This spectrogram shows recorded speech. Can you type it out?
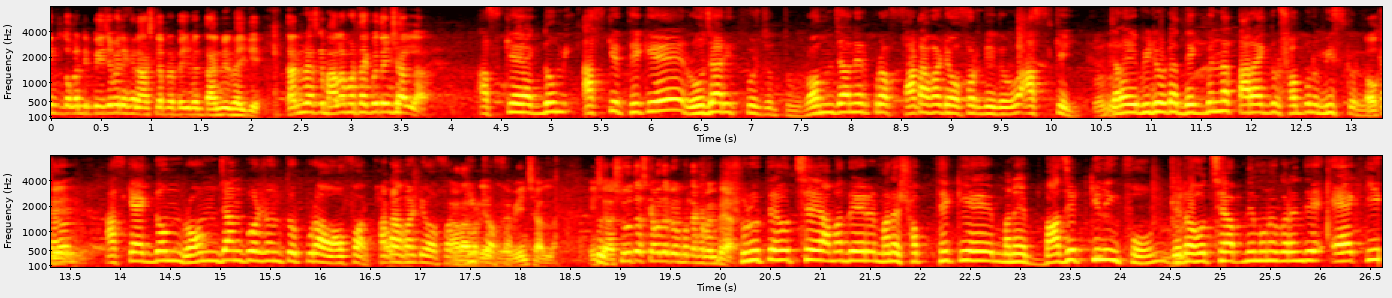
কিন্তু দোকানটি পেয়ে যাবেন এখানে আসলে আপনারা পেয়ে যাবেন তানভীর ভাইকে। তানভীর আজকে ভালো অফার থাকবে তো ইনশাল্লাহ আজকে একদম আজকে থেকে রোজার ঈদ পর্যন্ত রমজানের পুরো ফাটাফাটি অফার দিয়ে দেবো আজকেই। যারা এই ভিডিওটা দেখবেন না তারা একদম সম্পূর্ণ মিস করবে কারণ আজকে একদম রমজান পর্যন্ত পুরো অফার ফাটাফাটি অফার গিফট অফার থাকবে, শুরুতে আজকে আমাদের কোন ফোন দেখাবেন ভাইয়া? শুরুতে হচ্ছে আমাদের মানে সব থেকে মানে বাজেট কিলিং ফোন যেটা হচ্ছে আপনি মনে করেন যে একই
